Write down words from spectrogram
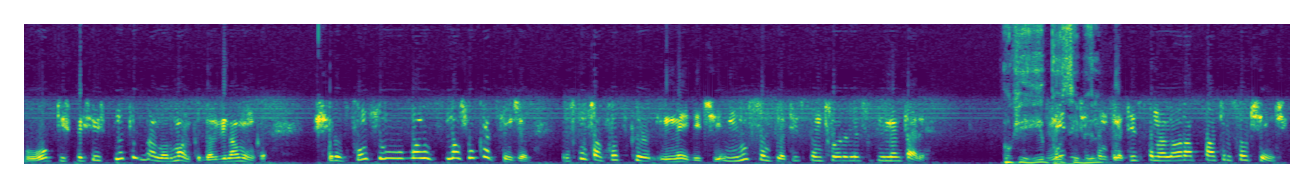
18 și ești plătit, da, normal, că doar vii la muncă. Și răspunsul m-a, m-a șocat, sincer. Răspunsul a fost că medicii nu sunt plătiți pentru orele suplimentare. Ok, e medicii posibil. sunt plătiți până la ora 4 sau 5.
